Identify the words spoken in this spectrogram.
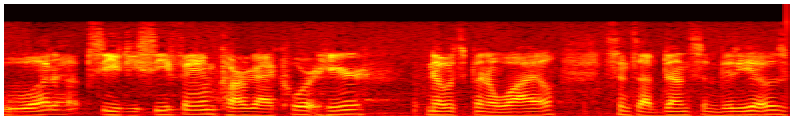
What up CGC fam, Car Guy Court here. Know it's been a while since I've done some videos.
